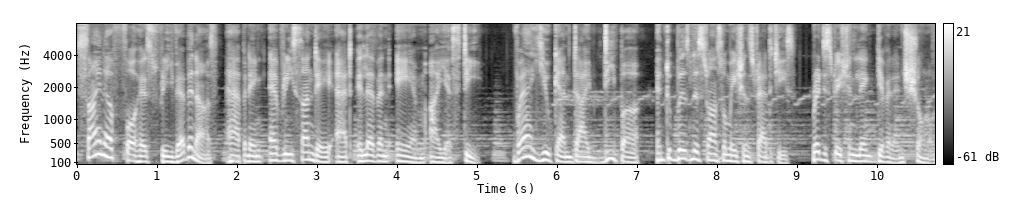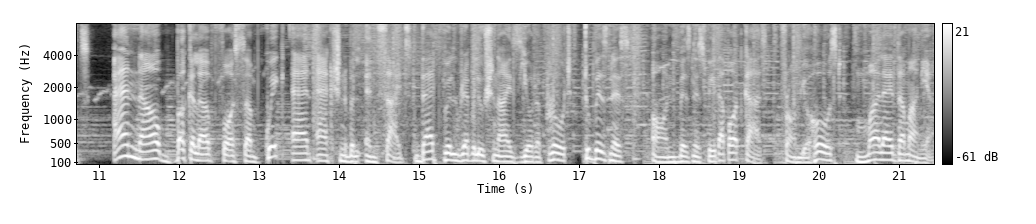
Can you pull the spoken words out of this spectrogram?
sign up for his free webinars happening every Sunday at 11 a.m. IST, where you can dive deeper into business transformation strategies. Registration link given in show notes. And now, buckle up for some quick and actionable insights that will revolutionize your approach to business on Business Veda podcast from your host, Malay Damania.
